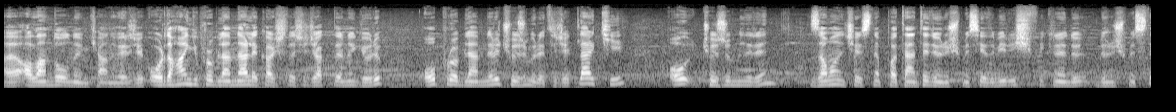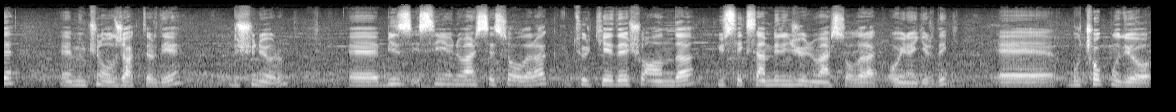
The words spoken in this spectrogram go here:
e, alanda olma imkanı verecek. Orada hangi problemlerle karşılaşacaklarını görüp o problemlere çözüm üretecekler ki o çözümlerin zaman içerisinde patente dönüşmesi ya da bir iş fikrine dö- dönüşmesi de e, mümkün olacaktır diye düşünüyorum. Ee, Biz İstinye Üniversitesi olarak Türkiye'de şu anda 181. üniversite olarak oyuna girdik. Ee, Bu çok mu diyor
